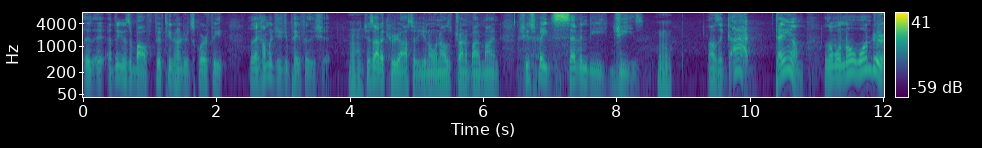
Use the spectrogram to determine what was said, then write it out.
it, it- I think it's about fifteen hundred square feet. I was like, how much did you pay for this shit? Mm-hmm. Just out of curiosity, you know, when I was trying to buy mine, she's paid seventy G's. Mm-hmm. I was like, God damn. I was like, well, no wonder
